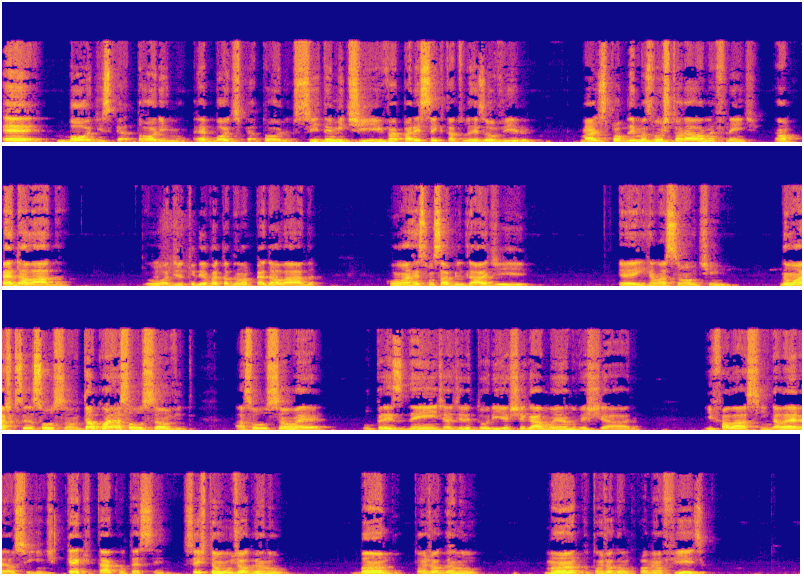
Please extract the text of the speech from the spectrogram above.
é bode expiatório, irmão. É bode expiatório. Se demitir, vai parecer que está tudo resolvido, mas os problemas vão estourar lá na frente. É uma pedalada. A diretoria vai estar tá dando uma pedalada com a responsabilidade é, em relação ao time. Não acho que seja a solução. Então, qual é a solução, Vitor? A solução é o presidente, a diretoria chegar amanhã no vestiário, e falar assim, galera, é o seguinte, o que é que está acontecendo? Vocês estão jogando bambo, estão jogando manco, estão jogando com problema físico?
